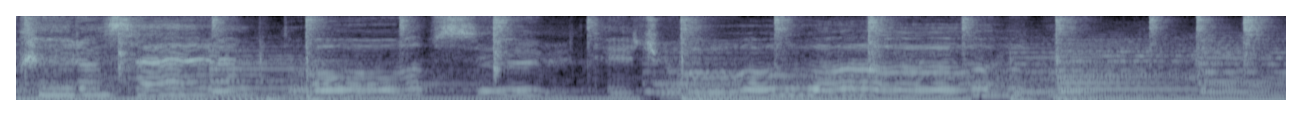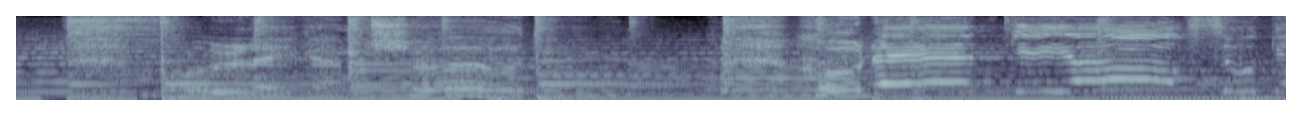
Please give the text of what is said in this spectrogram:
그런 사람도 없을 테죠 몰래 감춰둔 오랜 기억 속에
